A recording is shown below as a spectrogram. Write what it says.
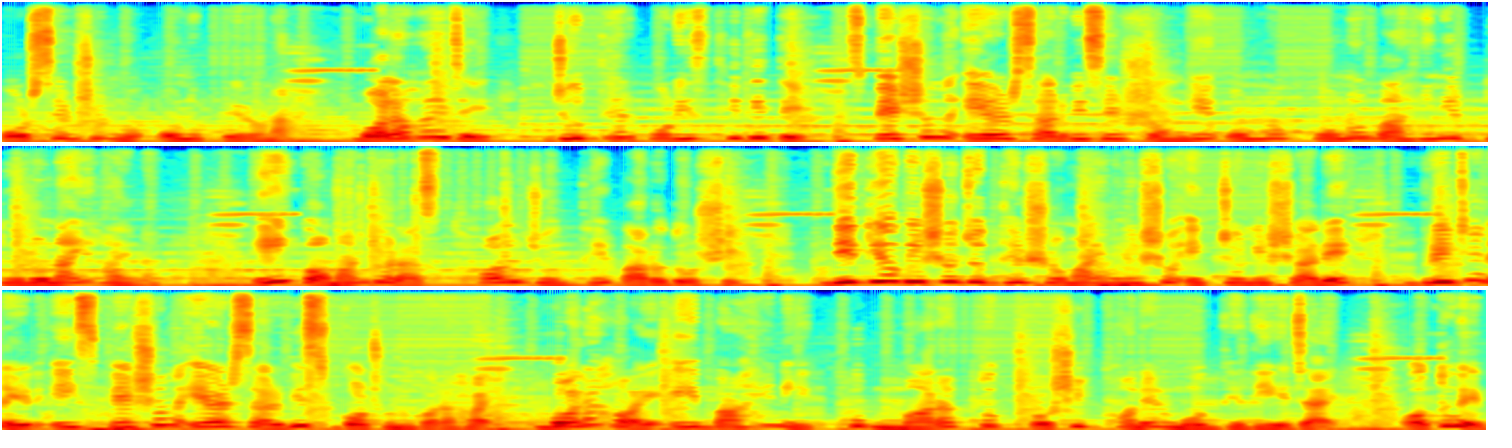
ফোর্সের জন্য অনুপ্রেরণা। বলা হয় যে, যুদ্ধের পরিস্থিতিতে স্পেশাল এয়ার সার্ভিসের সঙ্গে অন্য কোনো বাহিনীর তুলনাই হয় না। এই কমান্ডোরা স্থল যুদ্ধে পারদর্শী। দ্বিতীয় বিশ্বযুদ্ধের সময় উনিশশো একচল্লিশ সালে ব্রিটেনের এই স্পেশাল এয়ার সার্ভিস গঠন করা হয়। বলা হয় এই বাহিনী খুব মারাত্মক প্রশিক্ষণের মধ্যে দিয়ে যায়। অতএব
